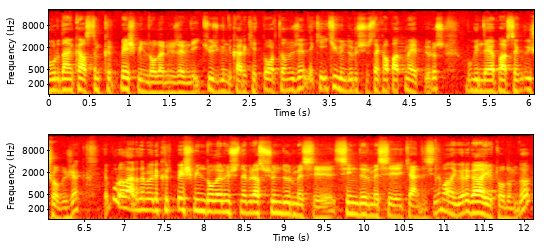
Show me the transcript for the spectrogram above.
Buradan kastım 45 bin doların üzerinde, 200 günlük hareketli ortamın üzerinde ki 2 gündür üst üste kapatma yapıyoruz. Bugün de yaparsak 3 olacak. E buralarda böyle 45 bin doların üstüne biraz sündürmesi, sindirmesi kendisini bana göre gayet olumlu.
